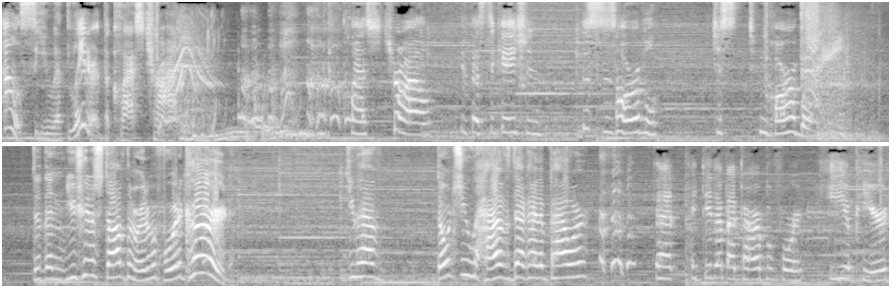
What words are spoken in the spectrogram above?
I will see you at later at the class trial. class trial. Investigation. This is horrible. Just too horrible. Then you should have stopped the murder before it occurred. Do you have Don't you have that kind of power? That I did have my power before he appeared.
